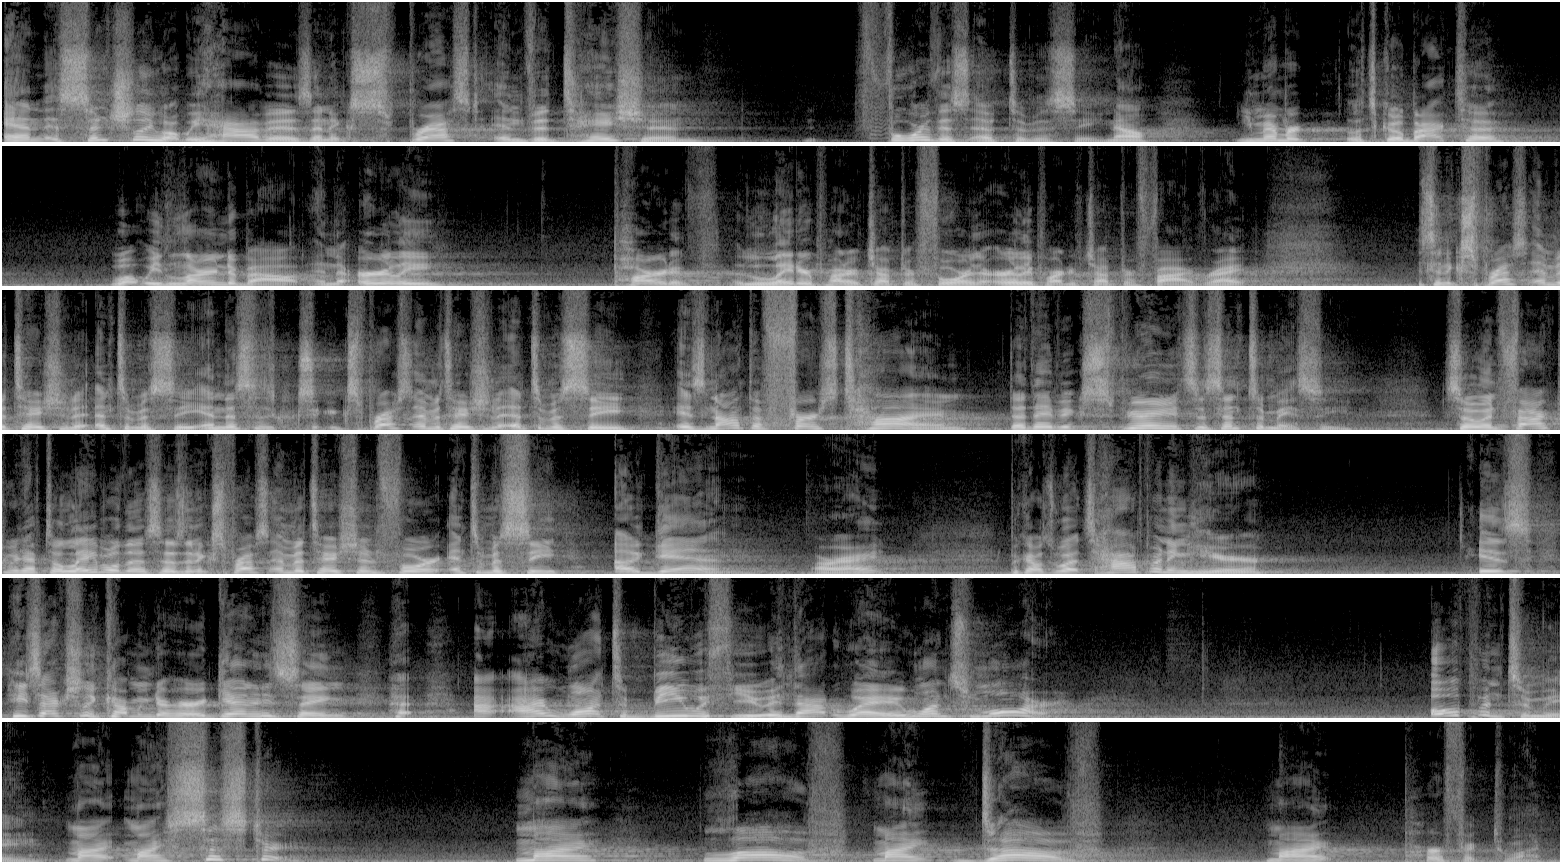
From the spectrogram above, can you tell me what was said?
And essentially, what we have is an expressed invitation for this intimacy. Now, you remember, let's go back to what we learned about in the early part of, the later part of chapter 4 and the early part of chapter 5, right? It's an express invitation to intimacy. And this express invitation to intimacy is not the first time that they've experienced this intimacy. So, in fact, we'd have to label this as an express invitation for intimacy again, all right? Because what's happening here is he's actually coming to her again and he's saying, I, I want to be with you in that way once more. Open to me, my, my sister, my love, my dove my perfect one.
